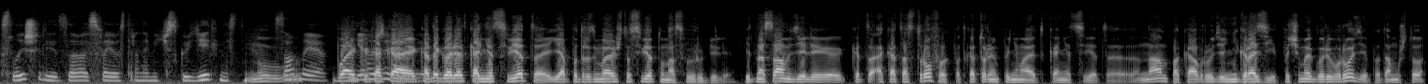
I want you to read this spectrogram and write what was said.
слышали за свою астрономическую деятельность? Ну, Самые байка неожиданные. какая? Когда говорят конец света, я подразумеваю, что свет у нас вырубили. Ведь на самом деле о катастрофах, под которыми понимают конец света, нам пока вроде не грозит. Почему я говорю вроде? Потому что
